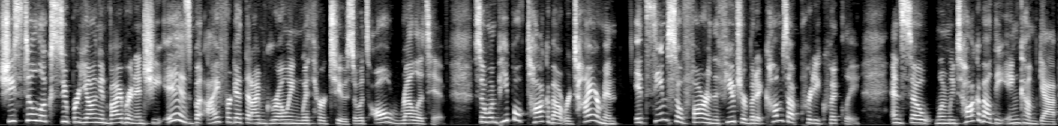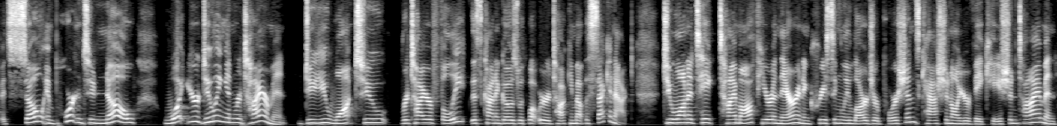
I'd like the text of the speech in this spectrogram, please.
She still looks super young and vibrant, and she is, but I forget that I'm growing with her too. So it's all relative. So when people talk about retirement, it seems so far in the future, but it comes up pretty quickly. And so when we talk about the income gap, it's so important to know what you're doing in retirement. Do you want to retire fully? This kind of goes with what we were talking about the second act. Do you want to take time off here and there in increasingly larger portions, cash in all your vacation time and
